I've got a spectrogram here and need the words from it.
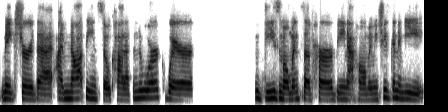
make sure that I'm not being so caught up into work where these moments of her being at home, I mean, she's going to be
